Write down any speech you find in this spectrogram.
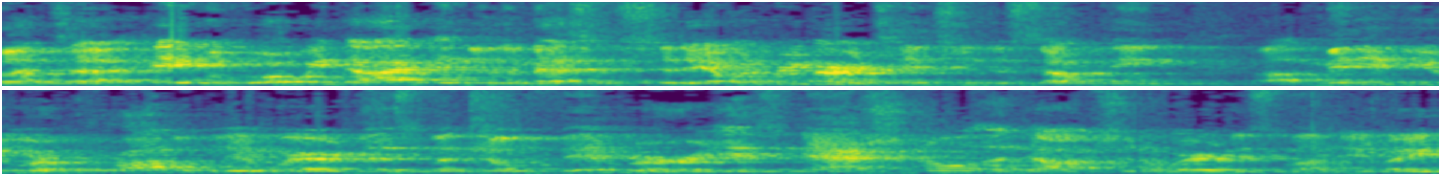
But uh, hey, before we dive into the message today, I want to bring our attention to something. Uh, many of you are probably aware of this, but November is National Adoption Awareness Month. Anybody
